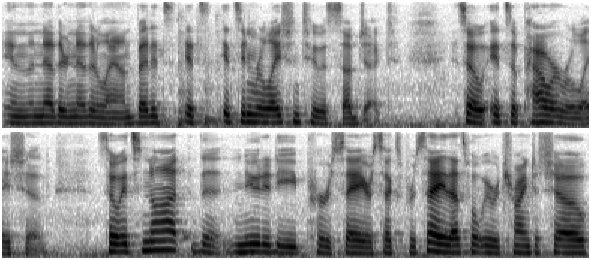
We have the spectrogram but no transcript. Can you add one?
in the nether netherland, but it's it's it's in relation to a subject. So it's a power relation. So it's not the nudity per se or sex per se. That's what we were trying to show,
